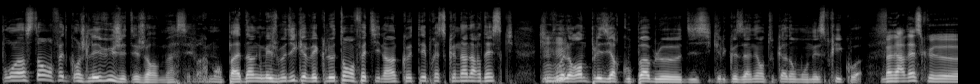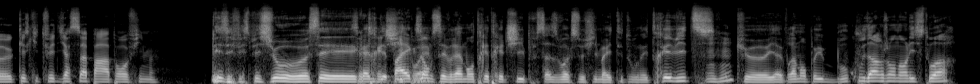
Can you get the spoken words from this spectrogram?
pour l'instant, en fait, quand je l'ai vu, j'étais genre, bah, c'est vraiment pas dingue. Mais je me dis qu'avec le temps, en fait, il a un côté presque nanardesque qui Mhm. pourrait le rendre plaisir coupable euh, d'ici quelques années, en tout cas dans mon esprit, quoi. Van Ardesque, euh, qu'est-ce qui te fait dire ça par rapport au film? Les effets spéciaux, c'est par cheap, exemple, ouais. c'est vraiment très très cheap. Ça se voit que ce film a été tourné très vite, Mhm. qu'il y a vraiment pas eu beaucoup d'argent dans l'histoire.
